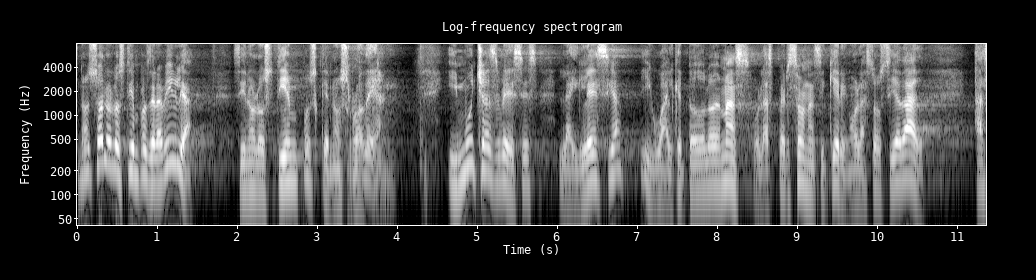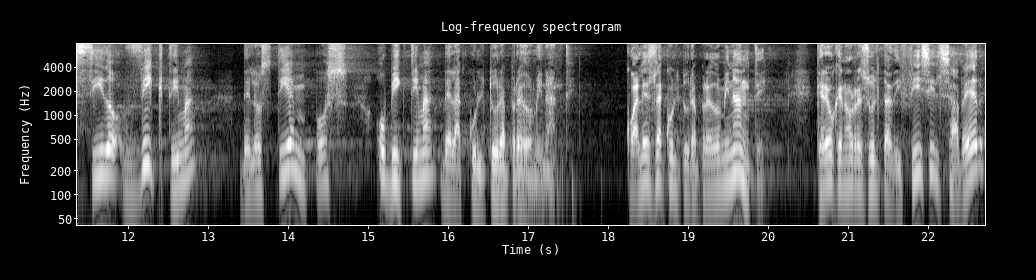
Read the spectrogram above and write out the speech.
no solo los tiempos de la Biblia, sino los tiempos que nos rodean. Y muchas veces la iglesia, igual que todo lo demás, o las personas si quieren, o la sociedad, ha sido víctima de los tiempos o víctima de la cultura predominante. ¿Cuál es la cultura predominante? Creo que no resulta difícil saber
